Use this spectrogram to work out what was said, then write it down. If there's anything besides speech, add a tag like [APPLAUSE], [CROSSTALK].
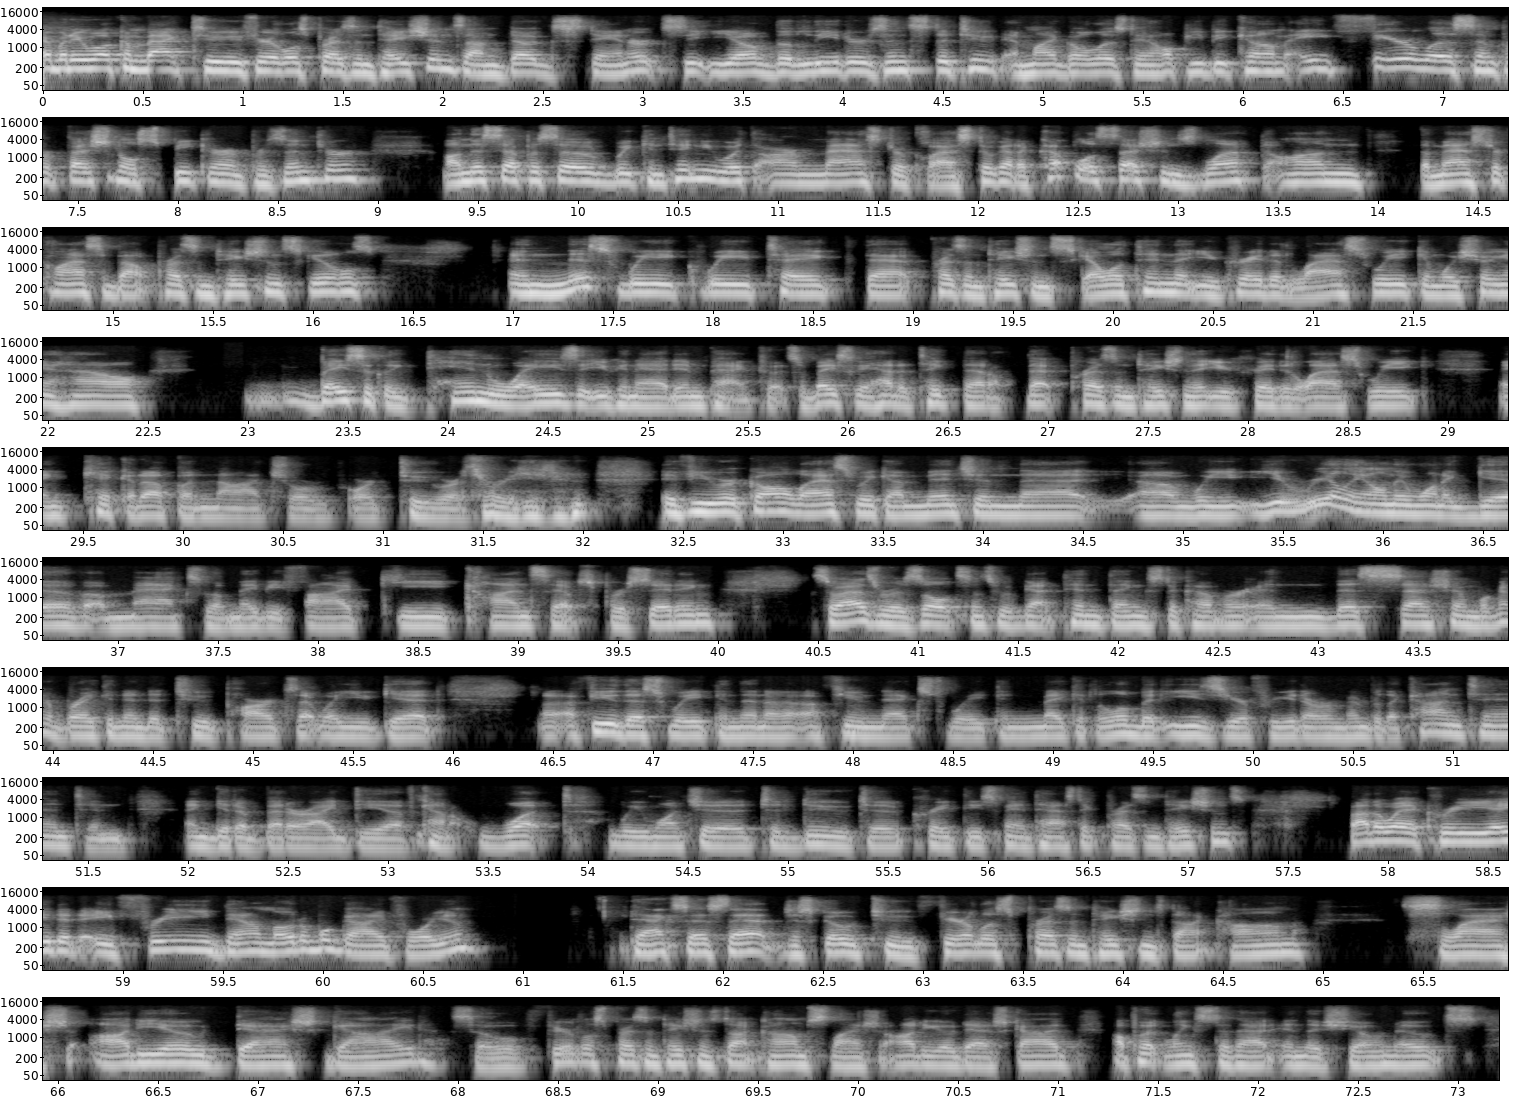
Everybody, welcome back to Fearless Presentations. I'm Doug Staneart, CEO of the Leaders Institute, and my goal is to help you become a fearless and professional speaker and presenter. On this episode, we continue with our masterclass. Still got a couple of sessions left on the masterclass about presentation skills. And this week, we take that presentation skeleton that you created last week and we show you how basically 10 ways that you can add impact to it. So basically how to take that that presentation that you created last week and kick it up a notch or or two or three. [LAUGHS] if you recall last week I mentioned that um, we you really only want to give a max of maybe 5 key concepts per sitting. So as a result since we've got 10 things to cover in this session, we're going to break it into two parts that way you get a few this week and then a, a, few next week and make it a little bit easier for you to remember the content and and get a better idea of kind of what we want you to do to create these fantastic presentations. By the way i created a free downloadable guide for you. To access that just go to fearlesspresentations.com slash audio dash guide. So fearlesspresentations.com slash audio dash guide. I'll put links to that in the show notes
